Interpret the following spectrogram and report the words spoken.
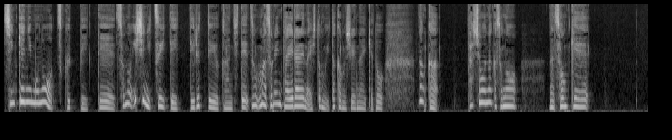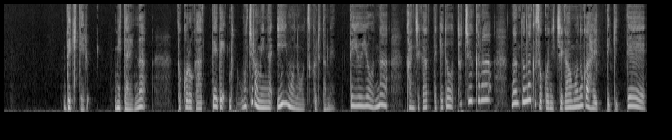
真剣にものを作っていて、その意思についていってるっていう感じで、まあそれに耐えられない人もいたかもしれないけど、なんか、多少なんかその、尊敬できてるみたいなところがあって、で、もちろんみんないいものを作るためっていうような感じがあったけど、途中からなんとなくそこに違うものが入ってきて、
